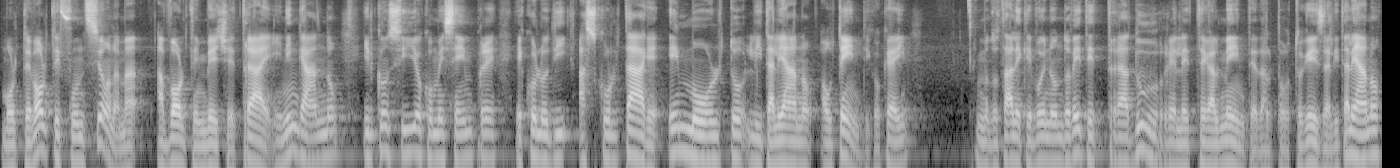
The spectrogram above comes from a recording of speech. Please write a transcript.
molte volte funziona, ma a volte invece trae in inganno, il consiglio come sempre è quello di ascoltare e molto l'italiano autentico, ok? in modo tale che voi non dovete tradurre letteralmente dal portoghese all'italiano,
